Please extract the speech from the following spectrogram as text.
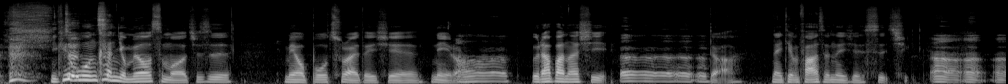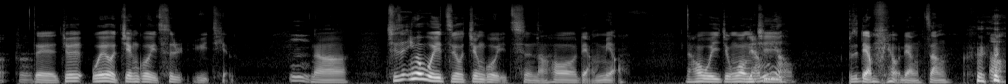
你可以问问看有没有什么就是没有播出来的一些内容，啊，乌拉巴那西，嗯嗯嗯嗯嗯。对啊，那天发生的一些事情，嗯嗯嗯嗯。对，就是我有见过一次雨田，嗯，那其实因为我也只有见过一次，然后两秒，然后我已经忘记不是两秒两张，哦。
